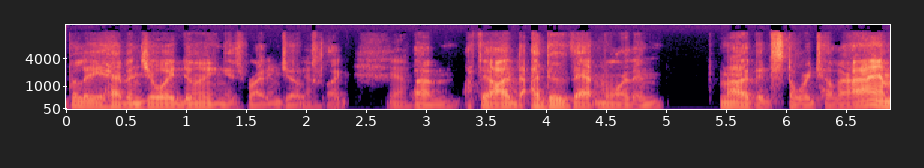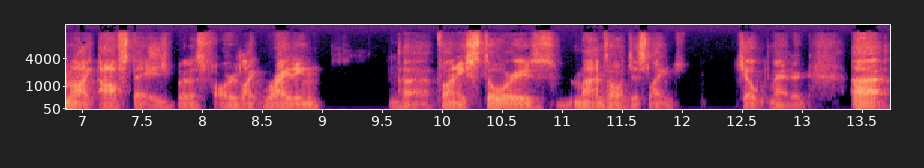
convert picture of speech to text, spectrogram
really have enjoyed doing is writing jokes. Yeah. Like, yeah, um, I feel I, I do that more than I'm not a good storyteller. I am like off stage, but as far as like writing mm-hmm. uh, funny stories, mine's all just like joke mattered. Uh,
